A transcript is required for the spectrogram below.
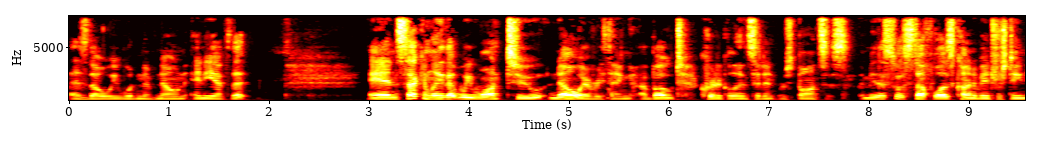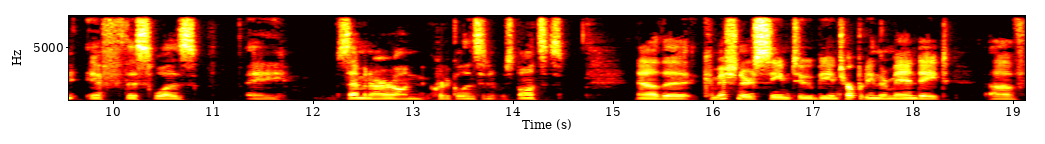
as though we wouldn't have known any of it. And secondly, that we want to know everything about critical incident responses. I mean, this was, stuff was kind of interesting if this was a seminar on critical incident responses. Now, the commissioners seem to be interpreting their mandate of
